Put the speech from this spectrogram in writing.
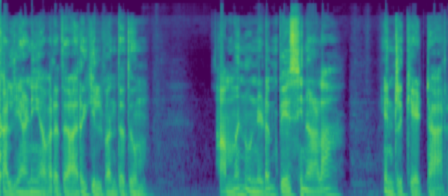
கல்யாணி அவரது அருகில் வந்ததும் அம்மன் உன்னிடம் பேசினாளா? என்று கேட்டார்.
